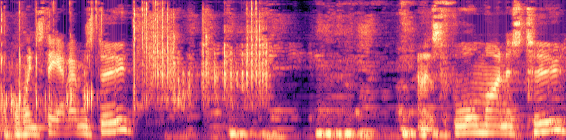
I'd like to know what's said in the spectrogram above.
What can Wednesday Addams do? And it's four minus two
